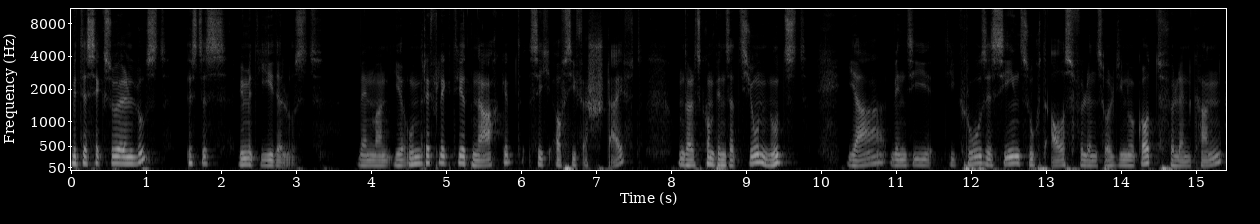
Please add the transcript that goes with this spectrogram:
Mit der sexuellen Lust ist es wie mit jeder Lust. Wenn man ihr unreflektiert nachgibt, sich auf sie versteift und als Kompensation nutzt, ja, wenn sie die große Sehnsucht ausfüllen soll, die nur Gott füllen kann,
